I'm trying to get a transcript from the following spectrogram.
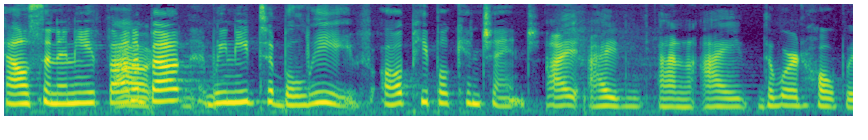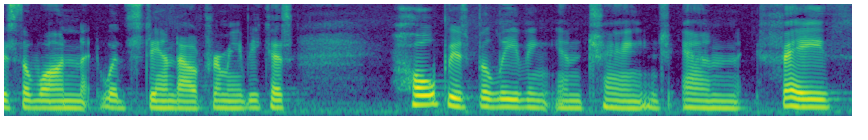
Allison, any thought Uh, about we need to believe all people can change? I, I, and I, the word hope is the one that would stand out for me because hope is believing in change, and faith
